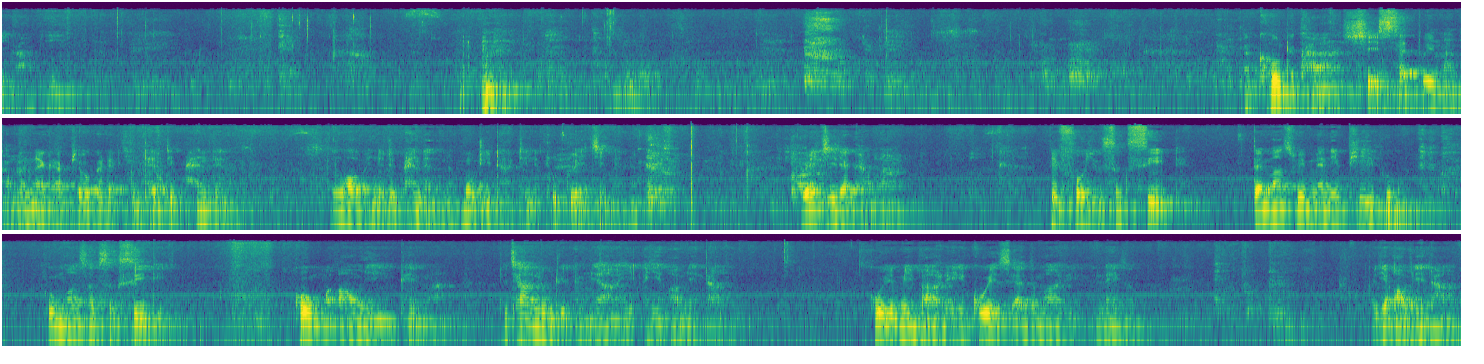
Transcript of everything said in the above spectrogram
ည့်ပါပြီအခုတခါရှေ့ဆက်တွေးမှာကမနက်ကပြောခဲ့တဲ့ interdependent law of interdependence နဲ့ mudita ဒီနှစ်ခုတွေ့ကြည့်မယ်နော်တွေ့ကြည့်တဲ့အခါမှာ before you succeed there must be many people who must have succeeded ကိုမအောင်မြင်ခင်မှာတခြားလူတွေအများကြီးအရင်အောင်မြင်ထားကိုယ်မိဘတွေကိုယ်ဆရာသမားတွေအနည်းဆုံးအရင်အောင်မြင်ထား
